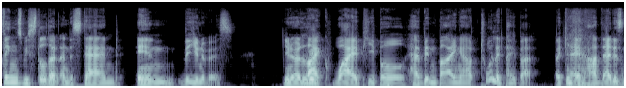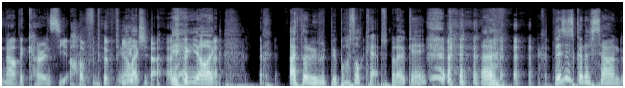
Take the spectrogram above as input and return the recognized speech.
things we still don't understand in the universe. You know, like why people have been buying out toilet paper, okay, and how that is now the currency of the Yeah, like- future. You're like, I thought it would be bottle caps, but okay. Uh, this is going to sound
